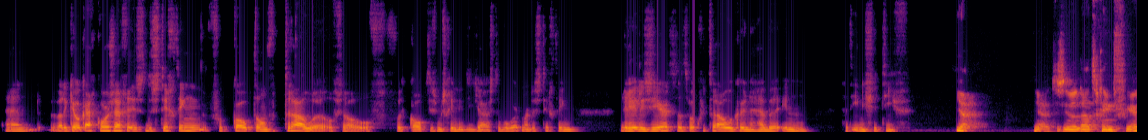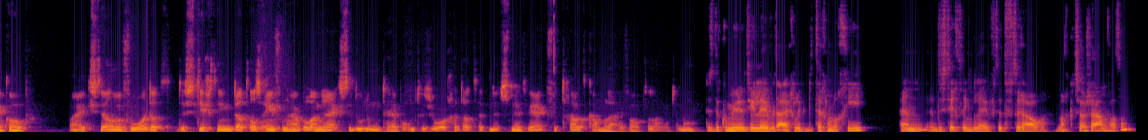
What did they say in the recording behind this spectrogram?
En wat ik je ook eigenlijk hoor zeggen is, de stichting verkoopt dan vertrouwen of zo. Of verkoopt is misschien niet het juiste woord, maar de stichting realiseert dat we ook vertrouwen kunnen hebben in het initiatief. Ja, ja het is inderdaad geen verkoop. Maar ik stel me voor dat de stichting dat als een van haar belangrijkste doelen moet hebben om te zorgen dat het nutsnetwerk vertrouwd kan blijven op de lange termijn. Dus de community levert eigenlijk de technologie en de stichting levert het vertrouwen. Mag ik het zo samenvatten?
